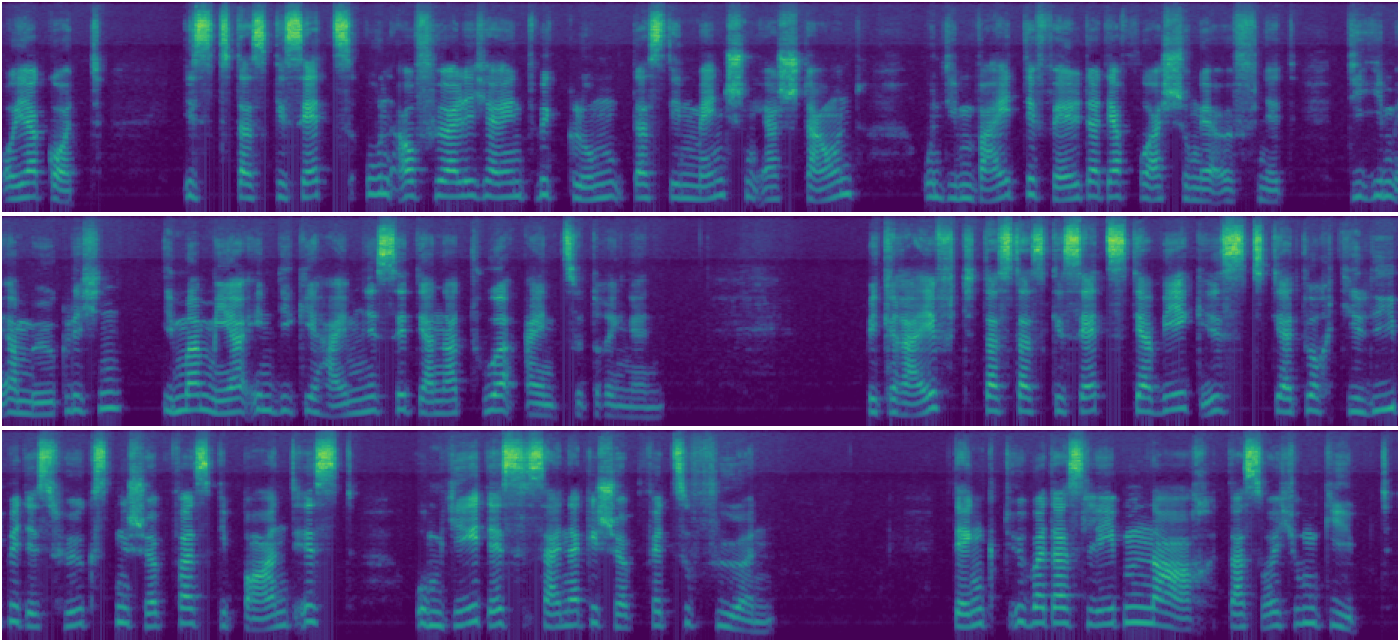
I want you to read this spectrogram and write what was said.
euer Gott, ist das Gesetz unaufhörlicher Entwicklung, das den Menschen erstaunt und ihm weite Felder der Forschung eröffnet, die ihm ermöglichen, immer mehr in die Geheimnisse der Natur einzudringen begreift, dass das Gesetz der Weg ist, der durch die Liebe des höchsten Schöpfers gebahnt ist, um jedes seiner Geschöpfe zu führen. Denkt über das Leben nach, das euch umgibt,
